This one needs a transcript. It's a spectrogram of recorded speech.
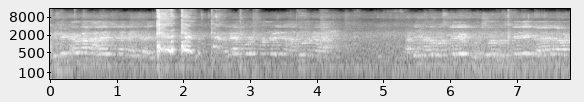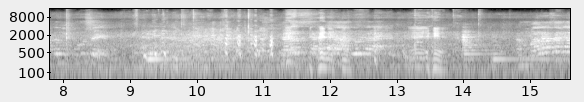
तुम्ही ठरवा घालायची का काय करायचं सगळ्या पुरुष मंडळीने हात वर करा पाठीमागं बसलेले खुर्चीवर बसलेले त्याला त्याला वाटतं मी पुरुष आहे खरंच सगळ्यांना हात वर करा. मला सांगा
